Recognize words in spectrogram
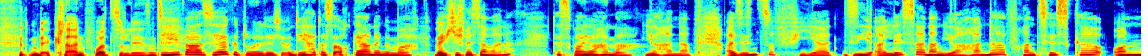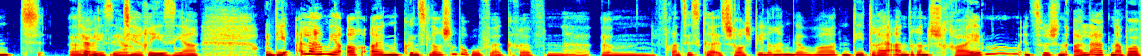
um der Kleinen vorzulesen. Die war sehr geduldig und die hat es auch gerne gemacht. Welche Schwester war das? Das war Johanna. Johanna. Also Sie sind zu vier. Sie, Alissa, dann Johanna, Franziska und ähm, Theresia. Theresia. Und die alle haben ja auch einen künstlerischen Beruf ergriffen. Ähm, Franziska ist Schauspielerin geworden. Die drei anderen schreiben. Inzwischen alle hatten aber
